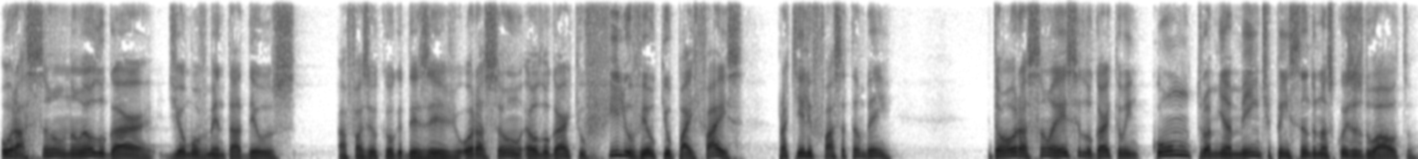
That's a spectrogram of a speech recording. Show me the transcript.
Oração não é o lugar de eu movimentar Deus a fazer o que eu desejo. Oração é o lugar que o filho vê o que o pai faz para que ele faça também. Então a oração é esse lugar que eu encontro a minha mente pensando nas coisas do alto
